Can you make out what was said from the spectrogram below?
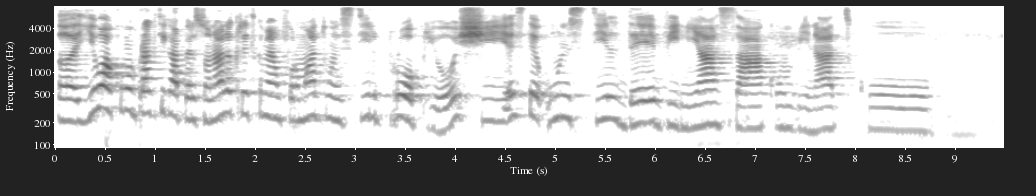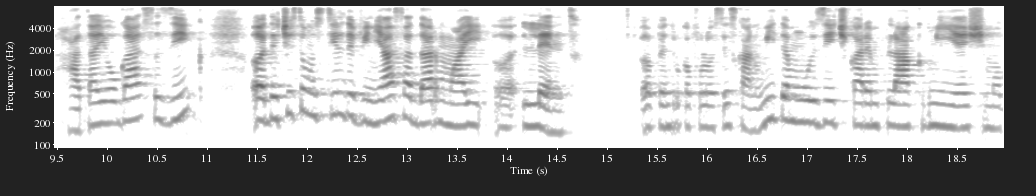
Uh, Eu acum, în practica personală, cred că mi-am format un stil propriu și este un stil de vinyasa combinat cu hatha yoga, să zic. Uh, Deci este un stil de vinyasa, dar mai uh, lent, uh, pentru că folosesc anumite muzici care îmi plac mie și mă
